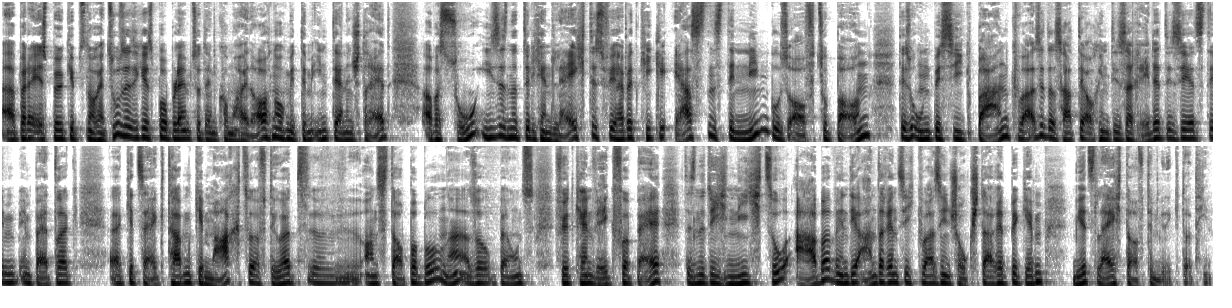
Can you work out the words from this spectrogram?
Äh, bei der SPÖ gibt es noch ein zusätzliches Problem, zu dem kommen wir heute auch noch, mit dem internen Streit. Aber so ist es natürlich ein leichtes für Herbert Kickl, erstens den Nimbus aufzubauen, des Unbesiegbaren quasi. Das hat er auch in dieser Rede die Sie jetzt im, im Beitrag äh, gezeigt haben, gemacht, so auf die Art äh, unstoppable. Ne? Also bei uns führt kein Weg vorbei. Das ist natürlich nicht so, aber wenn die anderen sich quasi in Schockstarre begeben, wird es leichter auf dem Weg dorthin.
